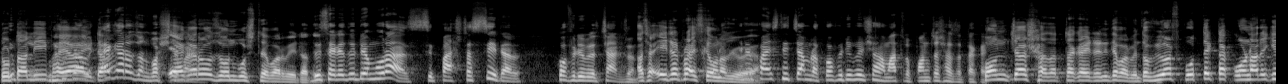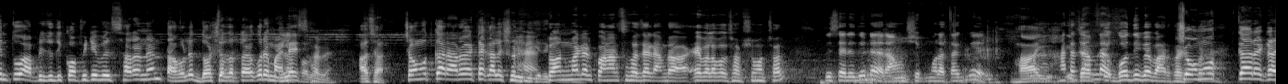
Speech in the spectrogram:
টোটালি ভাইয়া এটা 11 জন বসতে পারে। এগারো জন বসতে পারবে এটা দুই সাইডে দুইটা সি- পাঁচটা সিট আর কফি টেবিল চারজন। আচ্ছা এটার প্রাইস কেমন আসবে এটার প্রাইস নিচ্ছে আমরা কফি টেবিল সহ মাত্র পঞ্চাশ হাজার টাকা পঞ্চাশ হাজার টাকা এটা নিতে পারবেন। তো ভিউয়ার্স প্রত্যেকটা কর্নারে কিন্তু আপনি যদি কফি টেবিল সারা নেন তাহলে দশ হাজার টাকা করে Less হবে। আচ্ছা চমৎকার আরও একটা কালেকশন হ্যাঁ টন মডেল কর্নার সোফা যেটা আমরা অ্যাভেলেবল সবসময় চল। দুই সাইডে দুইটা রাউন্ড শেপ মোড়া থাকবে। ভাই, হাতাতে আমরা গদি ব্যবহার করি। চমৎকার একটা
